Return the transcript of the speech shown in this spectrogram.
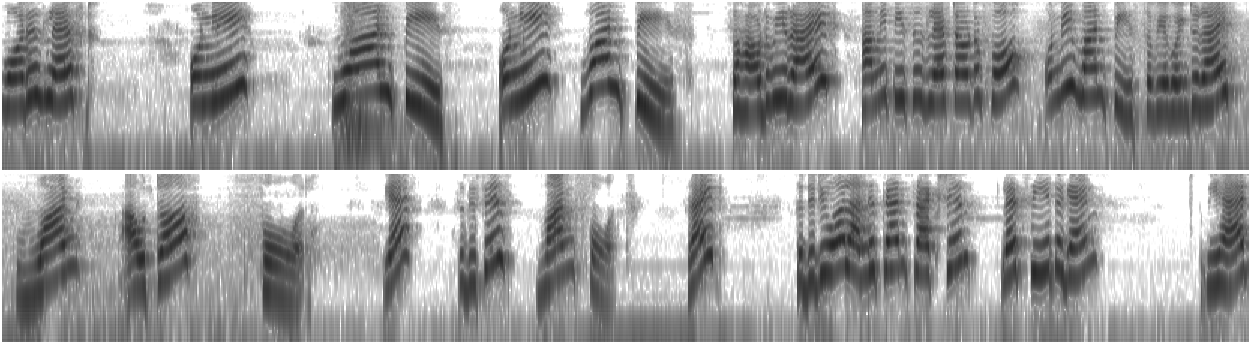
what is left? Only one piece. Only one piece. So how do we write? How many pieces left out of four? Only one piece. So we are going to write one out of four. Yes? So this is one fourth. Right? So did you all understand fractions? Let's see it again. We had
